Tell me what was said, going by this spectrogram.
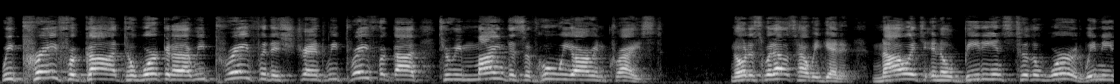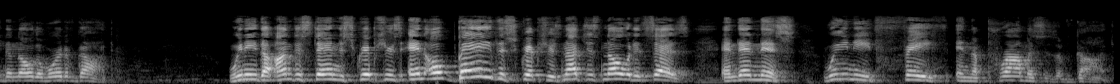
We pray for God to work in our life. We pray for this strength. We pray for God to remind us of who we are in Christ. Notice what else, how we get it. Knowledge and obedience to the word. We need to know the word of God. We need to understand the scriptures and obey the scriptures, not just know what it says. And then this, we need faith in the promises of God.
